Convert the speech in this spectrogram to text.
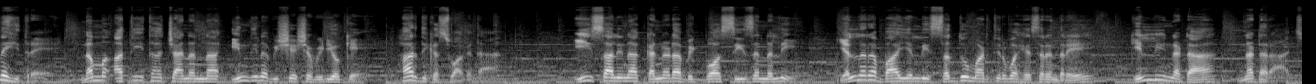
ಸ್ನೇಹಿತರೆ, ನಮ್ಮ ಅತೀತ ಚಾನೆಲ್ನ ಇಂದಿನ ವಿಶೇಷ ವಿಡಿಯೋಕ್ಕೆ ಹಾರ್ದಿಕ ಸ್ವಾಗತ. ಈ ಸಾಲಿನ ಕನ್ನಡ ಬಿಗ್ ಬಾಸ್ ಸೀಸನ್ನಲ್ಲಿ ಎಲ್ಲರ ಬಾಯಲ್ಲಿ ಸದ್ದು ಮಾಡ್ತಿರುವ ಹೆಸರೆಂದರೆ ಗಿಲ್ಲಿ ನಟ, ನಟರಾಜ್.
